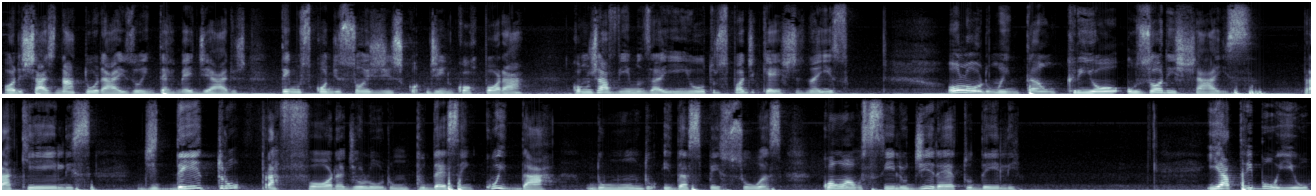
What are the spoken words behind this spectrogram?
orixás naturais ou intermediários, temos condições de, de incorporar, como já vimos aí em outros podcasts, não é isso? Olorum, então, criou os orixás para que eles, de dentro para fora de Olorum, pudessem cuidar do mundo e das pessoas com o auxílio direto dele e atribuiu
